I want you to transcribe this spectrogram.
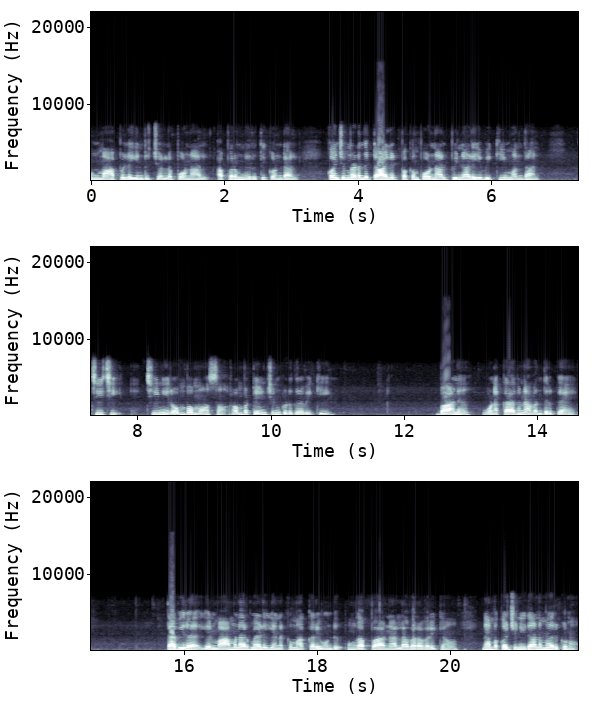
உன் மாப்பிள்ளை என்று சொல்ல போனால் அப்புறம் நிறுத்தி கொண்டாள். கொஞ்சம் நடந்து டாய்லெட் பக்கம் போனால் பின்னாலேயே விக்கியும் வந்தான். சீச்சி சீ நீ ரொம்ப மோசம். ரொம்ப டென்ஷன் கொடுக்குற விக்கி. பானு உனக்காக நான் வந்திருக்கேன். தவிர என் மாமனார் மேலே எனக்கும் அக்கறை உண்டு. உங்கள் அப்பா நல்லா வர வரைக்கும் நம்ம கொஞ்சம் நிதானமாக இருக்கணும்.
